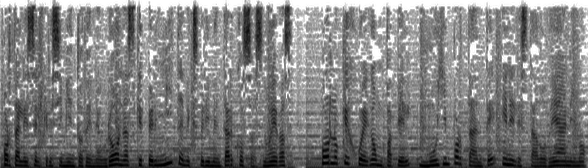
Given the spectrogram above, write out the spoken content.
Fortalece el crecimiento de neuronas que permiten experimentar cosas nuevas, por lo que juega un papel muy importante en el estado de ánimo,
